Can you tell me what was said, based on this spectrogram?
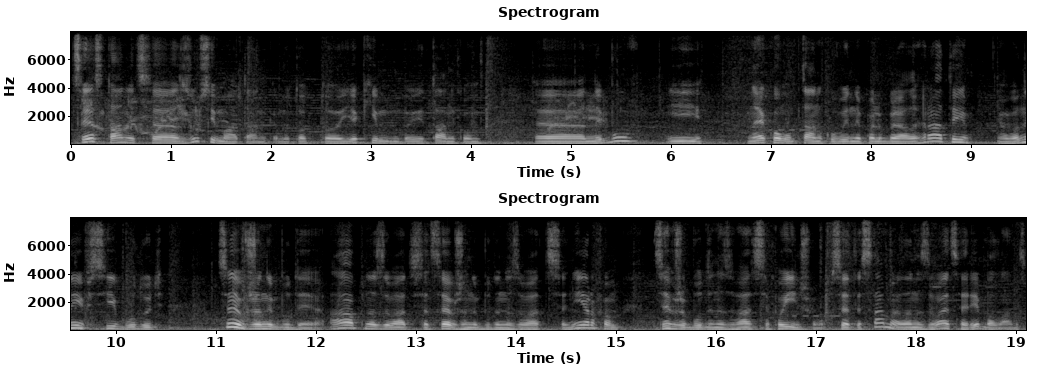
це станеться з усіма танками. Тобто, яким би танком не був, і на якому б танку ви не полюбляли грати, вони всі будуть. Це вже не буде ап називатися, це вже не буде називатися нерфом, це вже буде називатися по-іншому. Все те саме, але називається ребаланс.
